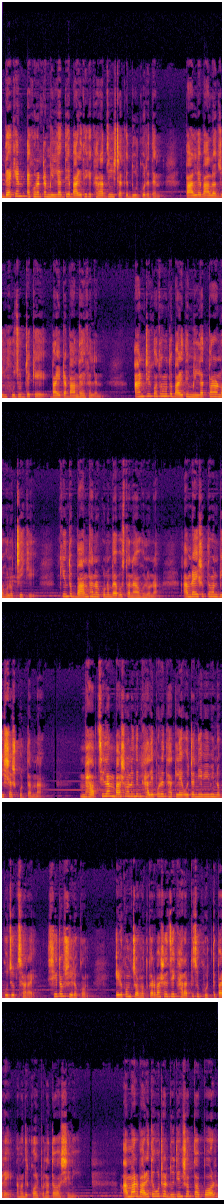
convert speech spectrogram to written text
দেখেন, এখন একটা মিল্লার দিয়ে বাড়ি থেকে খারাপ জিনিসটাকে দূর করে দেন। পারলে ভালো একজন হুজুর ডেকে বাড়িটা বান্ধায় ফেলেন। আন্টির কথা মতো বাড়িতে মিল্লাত পাড়ানো হলো ঠিকই, কিন্তু বান্ধানোর কোনো ব্যবস্থা নেওয়া হলো না। আমরা এইসব তেমন বিশ্বাস করতাম না। ভাবছিলাম বাসা অনেকদিন খালি পড়ে থাকলে ওইটা নিয়ে বিভিন্ন গুজব ছড়ায়। সেটাও সেরকম। এরকম চমৎকার বাসায় যে খারাপ কিছু ঘুরতে পারে, আমাদের কল্পনাতেও আসেনি। আমার বাড়িতে ওঠার দুই তিন সপ্তাহ পর,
